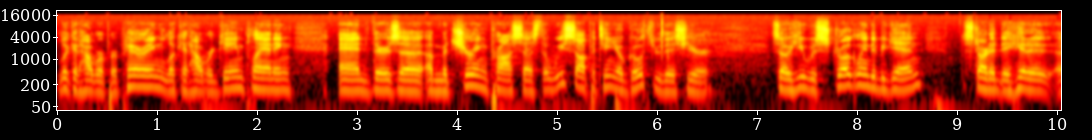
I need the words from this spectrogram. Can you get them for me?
look at how we're preparing, look at how we're game planning, and there's a, a maturing process that we saw Patino go through this year. So he was struggling to begin, started to hit a,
